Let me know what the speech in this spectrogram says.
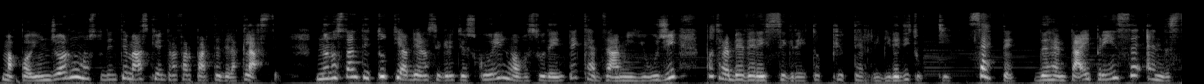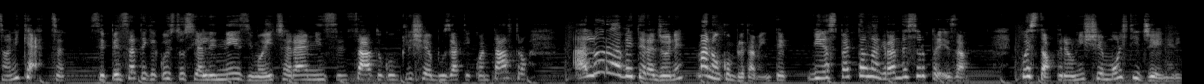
ma poi un giorno uno studente maschio entra a far parte della classe. Nonostante tutti abbiano segreti oscuri, il nuovo studente Probabilmente Kazami Yuji potrebbe avere il segreto più terribile di tutti. 7. The Hentai Prince and the Stony Cat. Se pensate che questo sia l'ennesimo HRM insensato con cliché abusati e quant'altro, allora avete ragione, ma non completamente. Vi aspetta una grande sorpresa. Quest'opera unisce molti generi,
